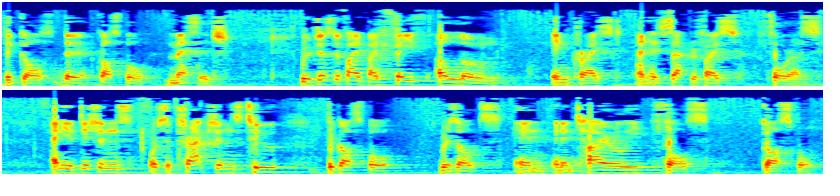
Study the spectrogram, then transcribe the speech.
the, gospel message. We're justified by faith alone in Christ and his sacrifice for us. Any additions or subtractions to the gospel results in an entirely false gospel.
